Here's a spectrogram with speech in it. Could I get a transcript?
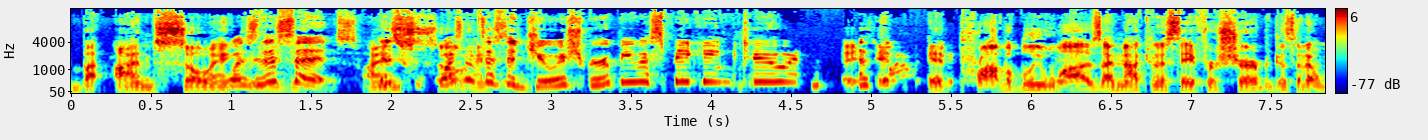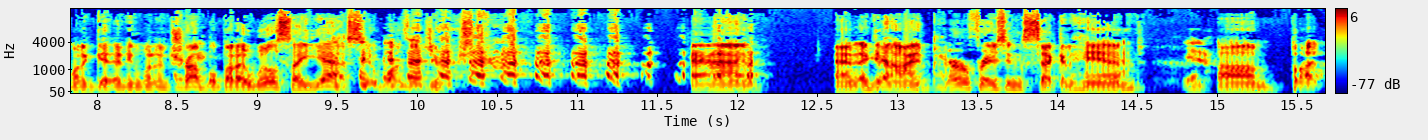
but I'm so angry. Was this a this. This, so wasn't angry. this a Jewish group he was speaking to? It, as it, well? it probably was. I'm not going to say for sure because I don't want to get anyone in trouble, but I will say yes, it was a Jewish. and and again, I'm paraphrasing secondhand. Yeah. Um, but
